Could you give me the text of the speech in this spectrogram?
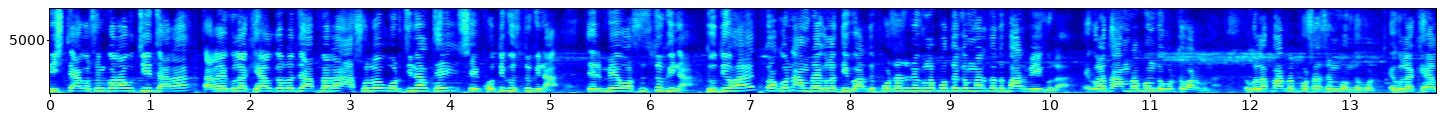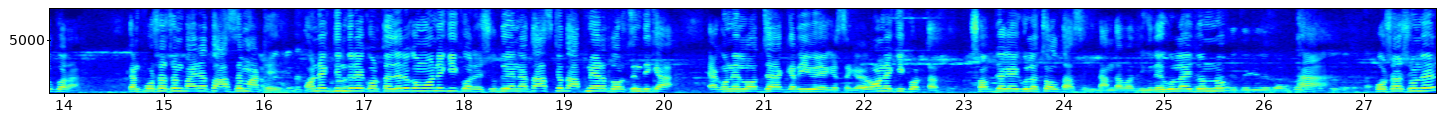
দৃষ্টি আকর্ষণ করা উচিত যারা তারা এগুলো খেয়াল করবে যে আপনারা আসলে অরিজিনাল থেকে সে ক্ষতিগ্রস্ত কিনা তের মেয়ে অসুস্থ কিনা। যদি হয় তখন আমরা এগুলো দিব। আর প্রশাসন এগুলো পদক্ষেপ না তো পারবে এগুলা। এগুলো তো আমরা বন্ধ করতে পারব না। এগুলো পারবে প্রশাসন বন্ধ করতে। এগুলো খেয়াল করা। কারণ প্রশাসন বাইরে তো আছে মাঠে। অনেক দিন ধরে করতে এরকম অনেকই করে। শুধু এনে তো আজকে তো আপনি আর ধরছেন দিকা, এখন এই লজ্জা একেবারে ই হয়ে গেছে। অনেকই করতেছে। সব জায়গায় এগুলো চলতেছে দান্দাবাজিগুলো এগুলাই জন্য হ্যাঁ প্রশাসনের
